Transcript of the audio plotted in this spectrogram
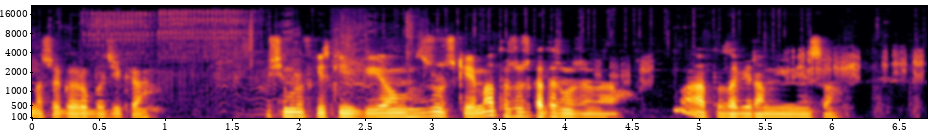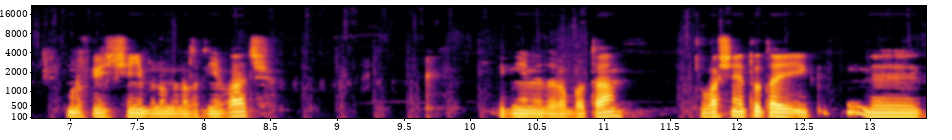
naszego robodzika. Tu się mrówki z kimś biją, z żuczkiem, a to żuczka też możemy, a to zabieramy im mięso. Mrówki się nie będą na nas gniewać. Biegniemy do robota. Właśnie tutaj y,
